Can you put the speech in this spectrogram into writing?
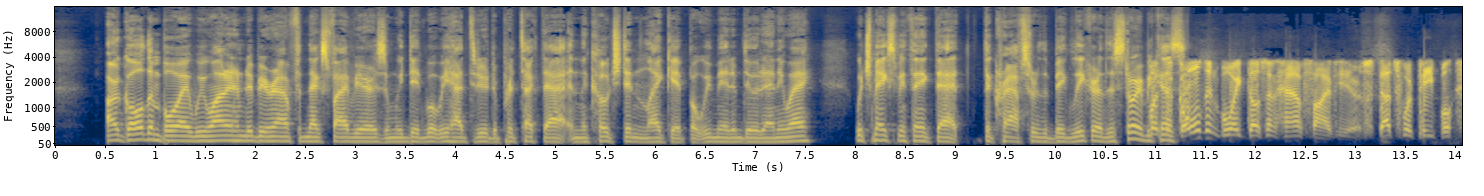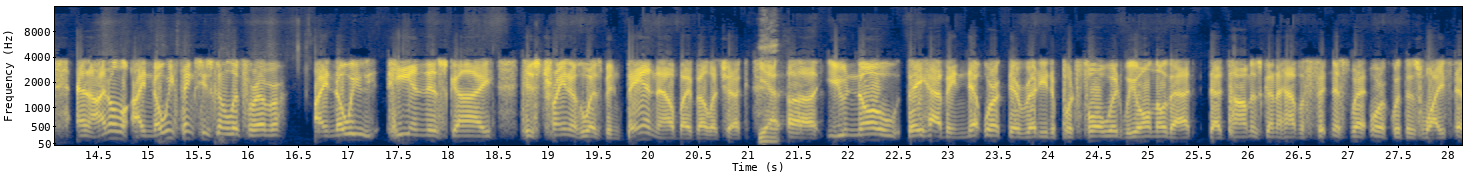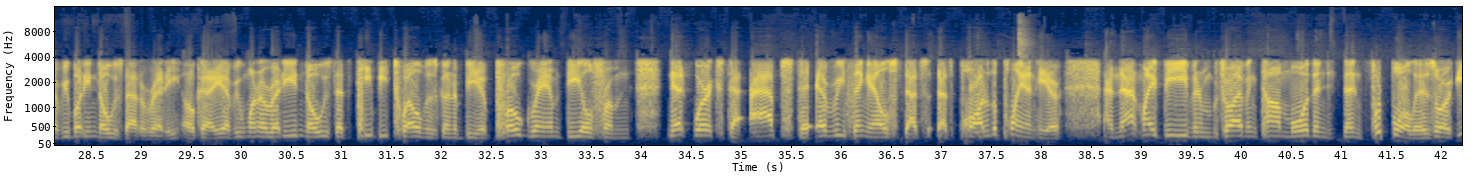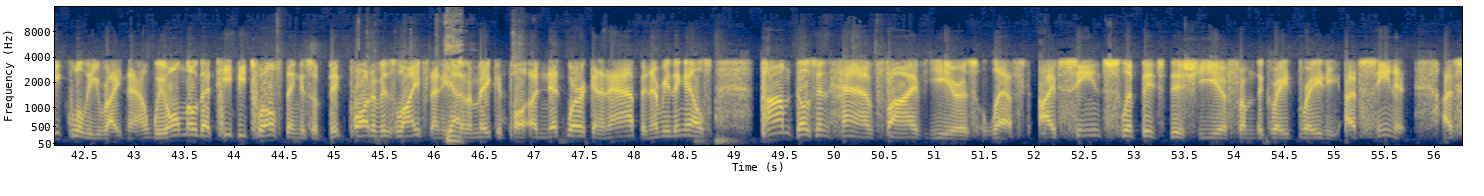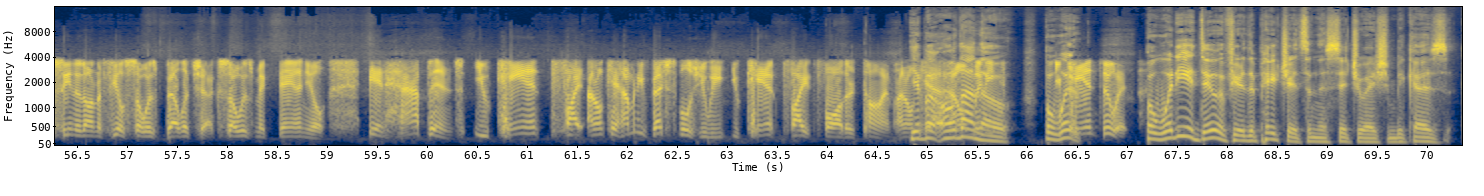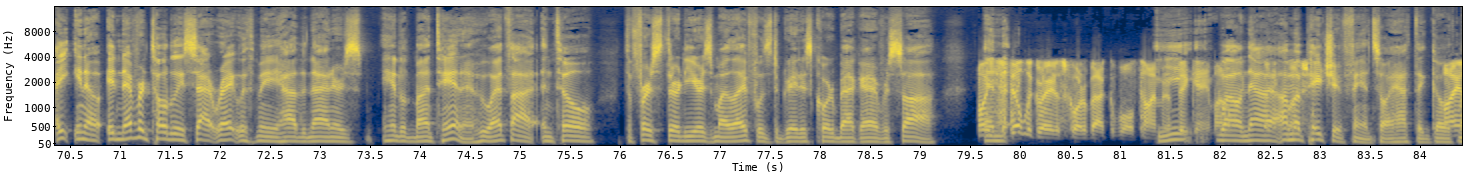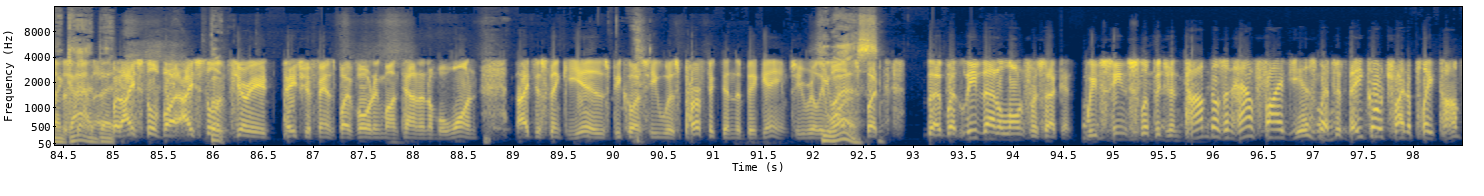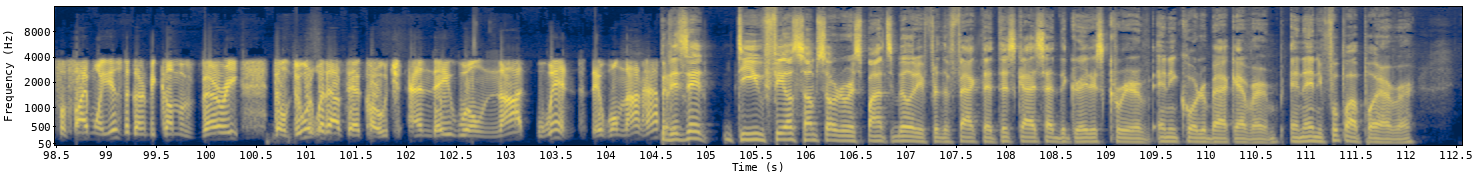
our golden boy, we wanted him to be around for the next five years, and we did what we had to do to protect that. And the coach didn't like it, but we made him do it anyway which makes me think that the Krafts are the big leaker of this story because but the Golden Boy doesn't have five years. That's what people and I don't. I know he thinks he's going to live forever. I know he he and this guy, his trainer, who has been banned now by Belichick. Yeah. Uh, you know they have a network they're ready to put forward. We all know that that Tom is going to have a fitness network with his wife. Everybody knows that already. Okay, everyone already knows that TB12 is going to be a program deal from networks to apps to everything else. That's that's part of the plan here, and that might be even driving Tom more than than football is, or equally right now. We all know that TB12 thing is a big part of his life, and he's yeah. going to make a network and an app and everything else. Tom doesn't have five years left. I've seen slippage this year from the great Brady. I've seen it. I've seen it on the field. So is Belichick. So is McDaniel. It happens. You can't fight. I don't care how many vegetables you eat. You can't fight father time. I don't yeah, but hold on many, though. But you what, can't do it. But what do you do if you're the Patriots in this situation? Because I, you know, it never totally sat right with me how the Niners handled Montana, who I thought until the first 30 years of my life was the greatest quarterback I ever saw. Well, he's and, still the greatest quarterback of all time in a big game. Well, now I'm question. a Patriot fan, so I have to go with my guy. That. But but I still I still but, infuriate Patriot fans by voting Montana number one. I just think he is because he was perfect in the big games. He really he was. was. But but, but leave that alone for a second. We've seen slippage, and Tom doesn't have five years left. If they go try to play Tom for five more years, they're going to become a very. They'll do it without their coach, and they will not win. It will not happen. But is it? Do you feel some sort of responsibility for the fact that this guy's had the greatest career of any quarterback ever and any football player ever,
